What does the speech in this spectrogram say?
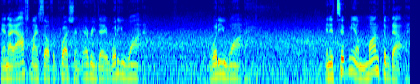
and I asked myself a question every day What do you want? What do you want? And it took me a month of that,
